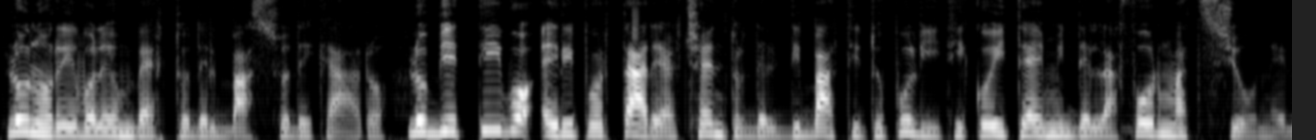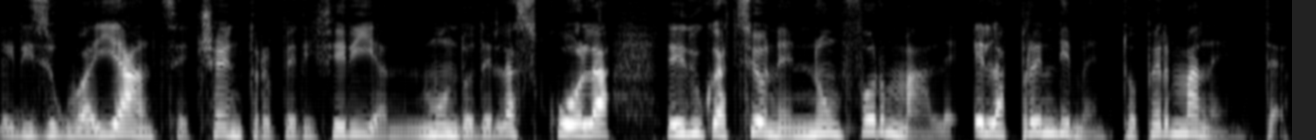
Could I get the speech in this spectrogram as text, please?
l'onorevole Umberto Del Basso De Caro. L'obiettivo è riportare al centro del dibattito politico i temi della formazione, le disuguaglianze centro-periferia nel mondo della scuola, l'educazione non formale e l'apprendimento permanente.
